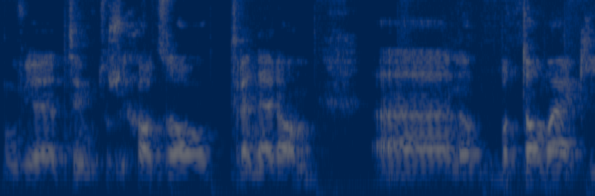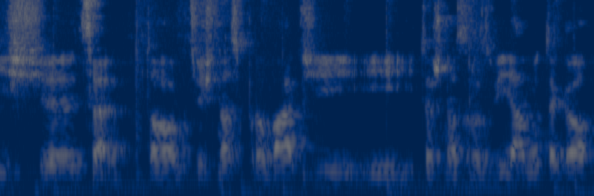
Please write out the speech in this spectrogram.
mówię tym, którzy chodzą, trenerom, no, bo to ma jakiś e, cel. To gdzieś nas prowadzi i, i, też nas rozwijamy. Tego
